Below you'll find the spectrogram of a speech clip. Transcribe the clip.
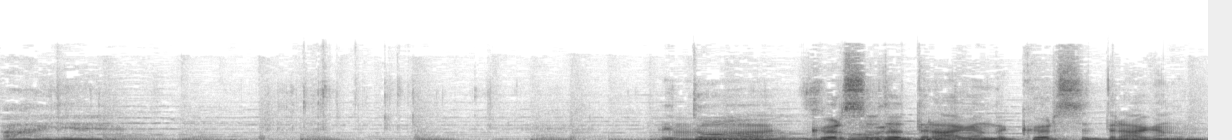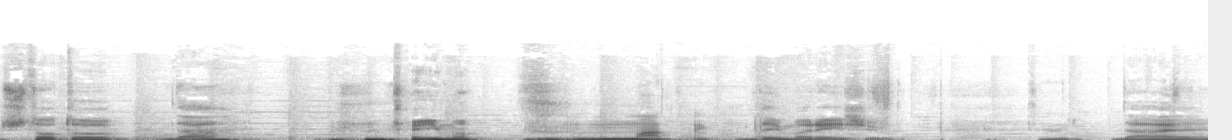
А, е. Ето, А, Curse of the Dragon, The Curse of Dragon. Защото, да, да има, Матник. да има рейшио. Да е,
